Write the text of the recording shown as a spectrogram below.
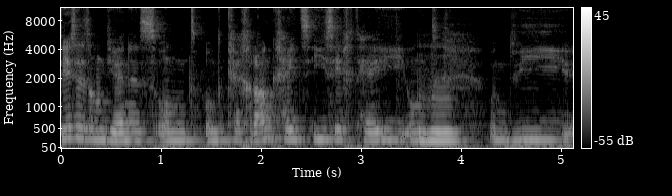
dieses und jenes und, und keine Krankheitseinsicht haben und, Mhm. und wie...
